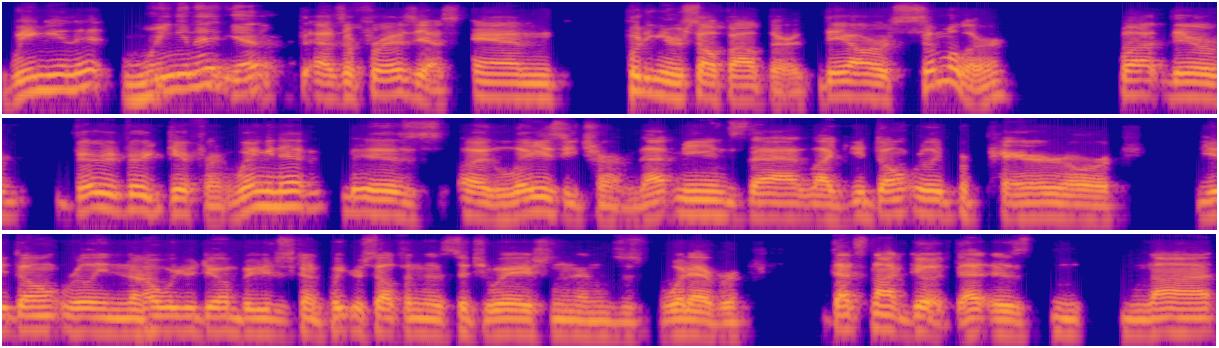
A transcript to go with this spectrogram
winging it, winging it, yeah, as a phrase, yes, and putting yourself out there. They are similar, but they're very, very different. Winging it is a lazy term. That means that like you don't really prepare or you don't really know what you're doing, but you're just going to put yourself in the situation and just whatever. That's not good. That is not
